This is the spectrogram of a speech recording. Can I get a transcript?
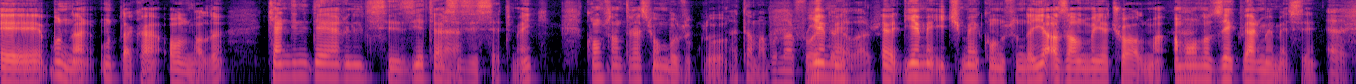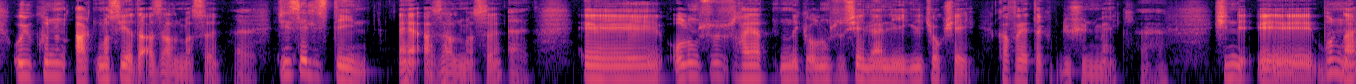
Ee, bunlar mutlaka olmalı. Kendini değersiz, yetersiz hissetmek, konsantrasyon bozukluğu, Ha, tamam bunlar Freud'da yeme, da var. evet yeme içme konusunda ya azalma ya çoğalma ama ona zevk vermemesi, Evet. uykunun artması ya da azalması, Evet. cinsel isteğin e, azalması, Evet. e, olumsuz hayatındaki olumsuz şeylerle ilgili çok şey kafaya takıp düşünmek. Hı hı. Şimdi e, bunlar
